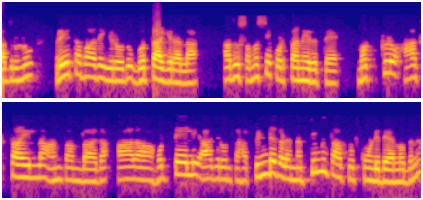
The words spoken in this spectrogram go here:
ಆದ್ರೂ ಪ್ರೇತ ಬಾಧೆ ಇರೋದು ಗೊತ್ತಾಗಿರಲ್ಲ. ಅದು ಸಮಸ್ಯೆ ಕೊಡ್ತಾನೆ ಇರುತ್ತೆ. ಮಕ್ಕಳು ಆಗ್ತಾ ಇಲ್ಲ ಅಂತ ಅಂದಾಗ ಆ ಹೊಟ್ಟೆಯಲ್ಲಿ ಆಗಿರುವಂತಹ ಪಿಂಡಗಳನ್ನ ತಿನ್ನುತ್ತಾ ಕೂತ್ಕೊಂಡಿದೆ ಅನ್ನೋದನ್ನ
